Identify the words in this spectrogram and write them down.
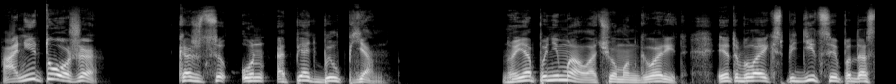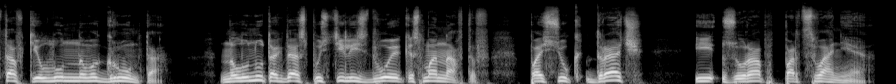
Они тоже!» Кажется, он опять был пьян. Но я понимал, о чем он говорит. Это была экспедиция по доставке лунного грунта. На Луну тогда спустились двое космонавтов — Пасюк Драч и Зураб Парцвания.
